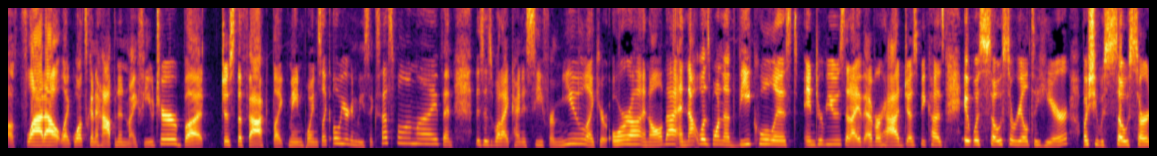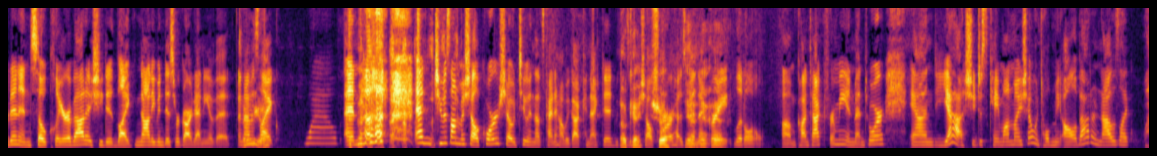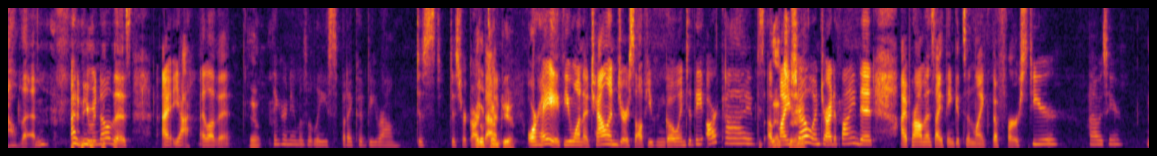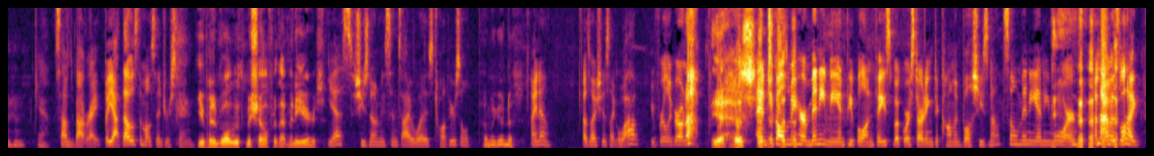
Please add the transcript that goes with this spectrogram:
a flat out like what's going to happen in my future, but just the fact like main points like oh you're going to be successful in life and this is what I kind of see from you like your aura and all that and that was one of the coolest interviews that I've ever had just because it was so surreal to hear but she was so certain and so clear about it she did like not even disregard any of it and I was like wow and and she was on Michelle Core's show too and that's kind of how we got connected because Okay, Michelle sure. Core has Yeah, been yeah, a yeah. great little um, contact for me and mentor. And yeah, she just came on my show and told me all about it. And I was like, well, then I didn't even know this. I, yeah, I love it. Yeah. I think her name was Elise, but I could be wrong. Just disregard It'll that. come to you. Or hey, if you want to challenge yourself, you can go into the archives of That's my right. show and try to find it. I promise. I think it's in like the first year I was here. Hmm Yeah, sounds about right. But yeah, that was the most interesting. You've been involved with Michelle for that many years. Yes, she's known me since I was 12 years old. Oh my goodness. I know. That's why she's like, wow, you've really grown up. Yes. And she calls me her mini me, and people on Facebook were starting to comment, well, she's not so mini anymore. and I was like,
